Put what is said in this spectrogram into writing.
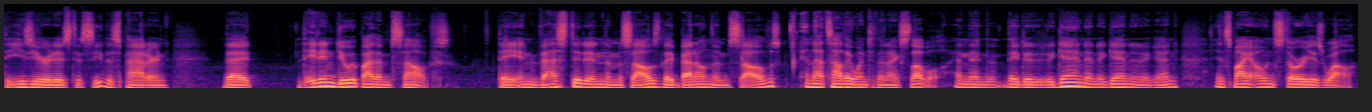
the easier it is to see this pattern that they didn't do it by themselves. They invested in themselves, they bet on themselves, and that's how they went to the next level. And then they did it again and again and again. It's my own story as well.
